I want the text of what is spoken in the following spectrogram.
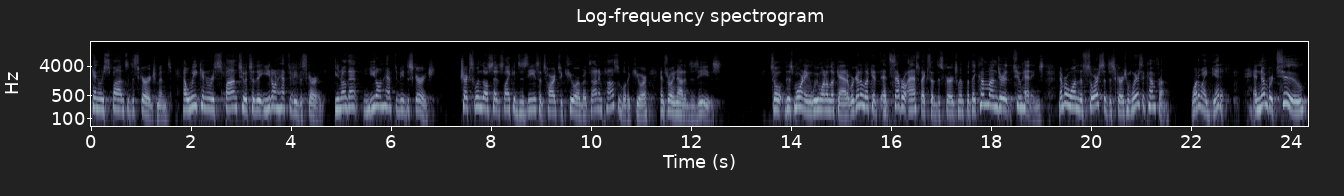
can respond to discouragement, how we can respond to it so that you don't have to be discouraged. Do you know that? You don't have to be discouraged. Chuck Swindoll said it's like a disease that's hard to cure, but it's not impossible to cure, and it's really not a disease. So this morning we want to look at it. We're going to look at, at several aspects of discouragement, but they come under two headings. Number one, the source of discouragement. Where does it come from? Why do I get it? And number two,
